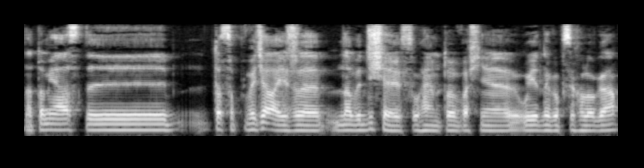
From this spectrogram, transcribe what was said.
Natomiast yy, to, co powiedziałeś, że nawet dzisiaj słuchałem to właśnie u jednego psychologa,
